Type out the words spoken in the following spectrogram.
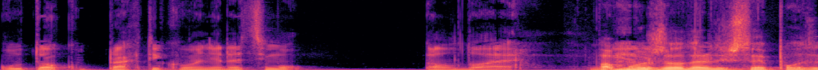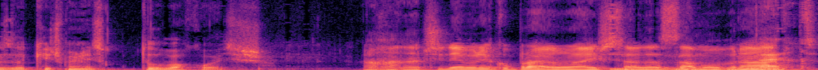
u toku praktikovanja, recimo, Aldoje? Pa možda odradiš sve poze za kičmeni tub ako hoćeš. Aha, znači nema neko pravilo da radiš sada samo vrat.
